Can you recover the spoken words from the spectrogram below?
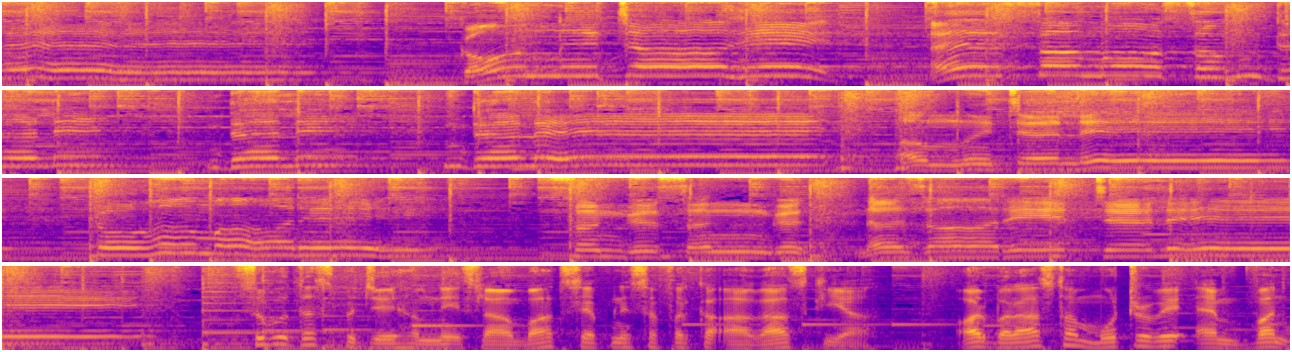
है। कौन चाहे ऐसा मौसम ढले ढले ढले। हम चले तो हमारे संग संग नजारे चले। सुबह दस बजे हमने इस्लामाबाद से अपने सफ़र का आगाज़ किया। और बरास्ता motorway M one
